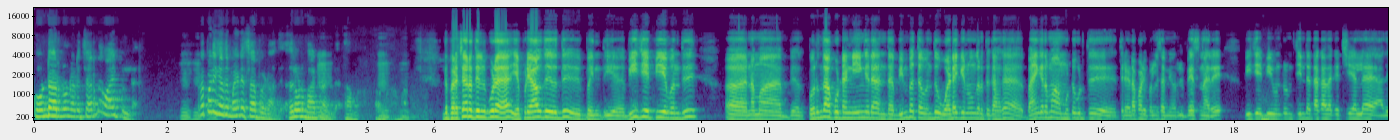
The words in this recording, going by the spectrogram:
கொண்டாடணும்னு நினைச்சாருன்னா வாய்ப்பு இல்லை. எடப்பாடிக்கு அது மைனஸா போயிடும் அது. அதுல ஒன்றும் மாற்றம் இல்லை. ஆமா ஆமா, ம், ஆமா. இந்த பிரச்சாரத்தில் கூட எப்படியாவது வந்து பிஜேபியை வந்து நம்ம பொருந்தா கூட்டணிங்கிற அந்த பிம்பத்தை வந்து உடைக்கணுங்கிறதுக்காக பயங்கரமா முட்டு கொடுத்து திரு எடப்பாடி பழனிசாமி அவர்கள் பேசினாரு. பிஜேபி ஒன்றும் தீண்டத்தக்காத கட்சி அல்ல. அது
